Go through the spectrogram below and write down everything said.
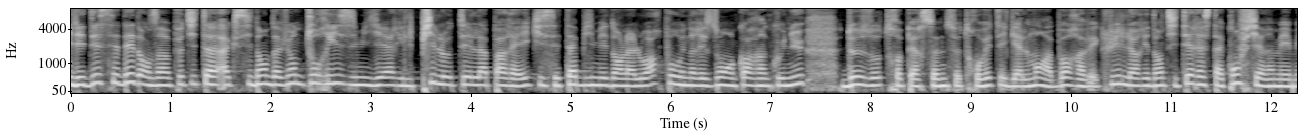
Il est décédé dans un petit accident d'avion de tourisme hier. Il pilotait l'appareil qui s'est abîmé dans la Loire pour une raison encore inconnue. Deux autres personnes se trouvaient également à bord avec lui. Leur identité reste à confirmer.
